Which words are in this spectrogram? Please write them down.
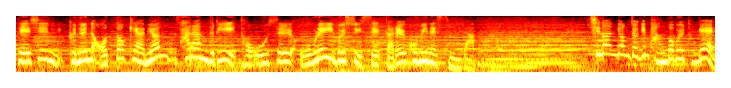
대신 그는 어떻게 하면 사람들이 더 옷을 오래 입을 수 있을까를 고민했습니다. 친환경적인 방법을 통해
